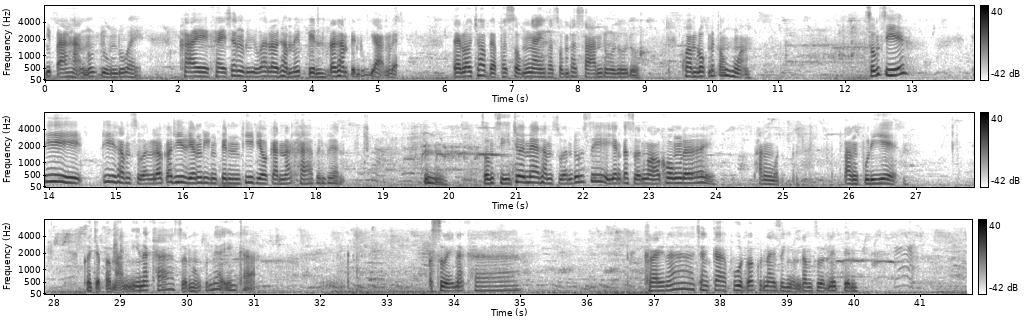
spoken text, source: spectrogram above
มีปลาหางนกยุงด้วย ใครใครช่างลือว่าเราทำไม่เป็น เราทำเป็นทุกอย่างแหละ แต่เราชอบแบบผสมไงผสมผสานดูดูดูความรกไม่ต้องห่วง สมศรีที่ที่ทำสวนแล้วก็ที่เลี้ยงลิงเป็นที่เดียวกันนะคะ เพื่อนๆอืมสมศรีช่วยแม่ทำสวนดูสิยังกระสวนหงอคงเลย พังหมด ปังปุริเย่ ก็จะประมาณนี้นะคะ ส่วนของคุณแม่เองค่ะ สวยนะคะ ใครนะช่างกล้าพูดว่าคุณนายสงี่ยมทำสวนไม่เป็น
